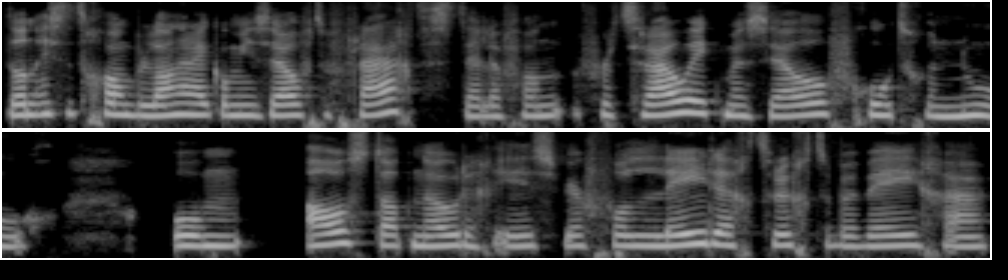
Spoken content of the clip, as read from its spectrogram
dan is het gewoon belangrijk om jezelf de vraag te stellen van, vertrouw ik mezelf goed genoeg om als dat nodig is, weer volledig terug te bewegen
